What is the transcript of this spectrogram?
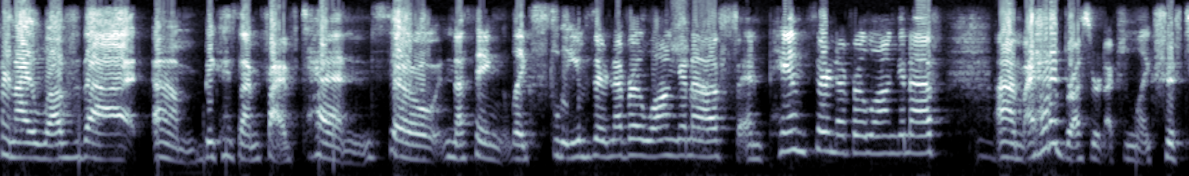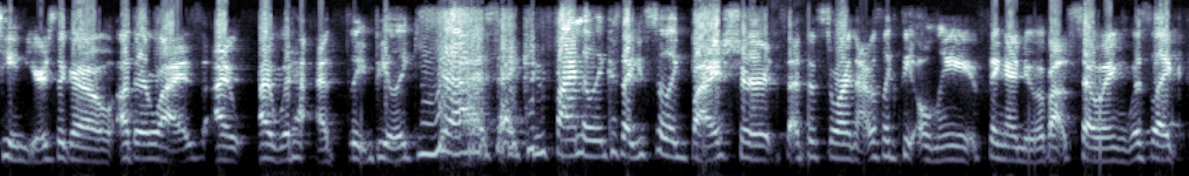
and I love that um, because I'm 5'10, so nothing like sleeves are never long enough and pants are never long enough. Um, I had a breast reduction like 15 years ago. Otherwise, I, I would ha- be like, yes, I can finally, because I used to like buy shirts at the store, and that was like the only thing I knew about sewing was like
